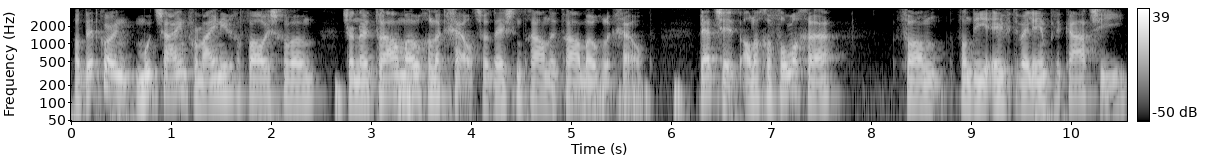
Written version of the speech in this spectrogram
wat Bitcoin moet zijn, voor mij in ieder geval, is gewoon zo neutraal mogelijk geld. Zo decentraal neutraal mogelijk geld. That's it. Alle gevolgen van, van die eventuele implicatie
